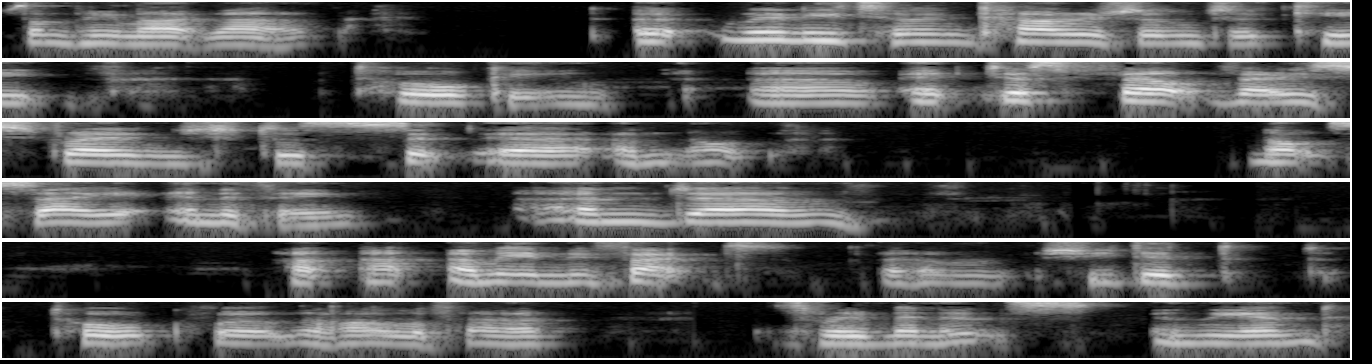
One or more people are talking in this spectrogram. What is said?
something like that. Uh, really to encourage them to keep talking. Uh, it just felt very strange to sit there and not not say anything. And um, I, I, mean, in fact, um, she did talk for the whole of her three minutes in the end.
